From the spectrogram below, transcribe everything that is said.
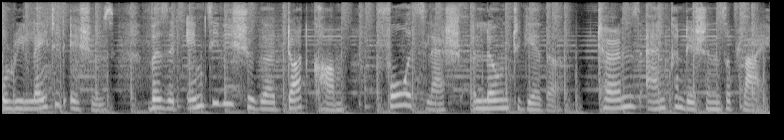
or related issues, visit mtvshuga.com forward slash alone together. Terms and conditions apply.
